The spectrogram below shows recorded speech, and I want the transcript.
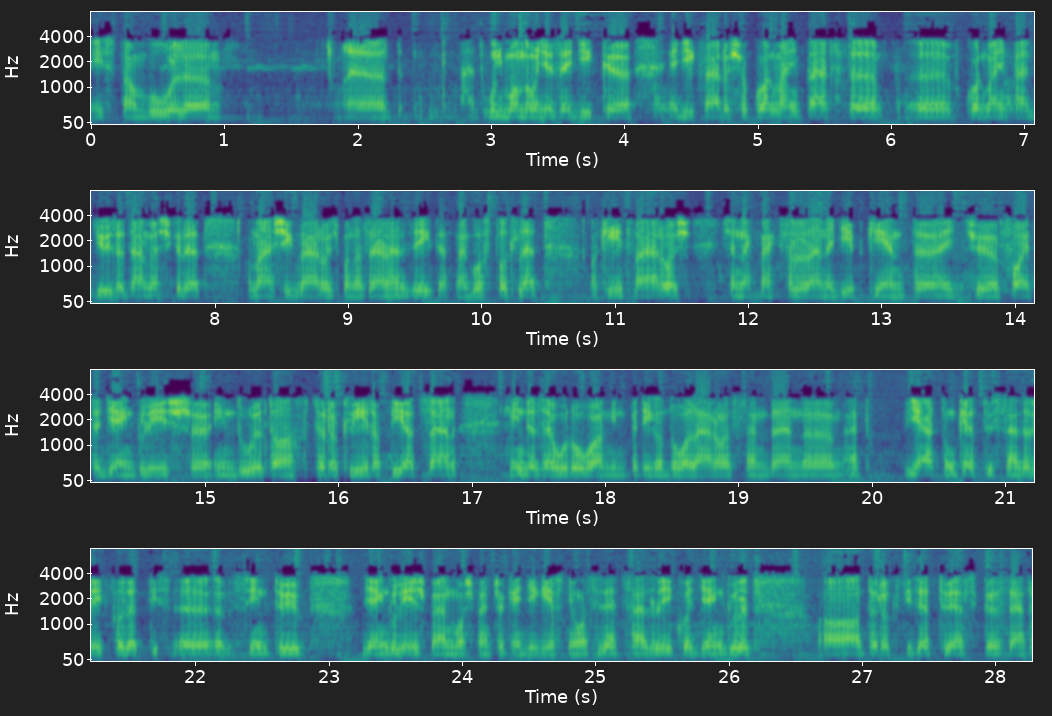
Isztambul hát úgy mondom, hogy az egyik, egyik város a kormánypárt, kormánypárt győzedelmeskedett, a másik városban az ellenzék, tehát megosztott lett a két város, és ennek megfelelően egyébként egyfajta gyengülés indult a török líra piacán, mind az euróval, mind pedig a dollárral szemben. Hát jártunk 2% fölötti szintű gyengülésben, most már csak 1,8%-ot gyengült a török fizetőeszköz, de hát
